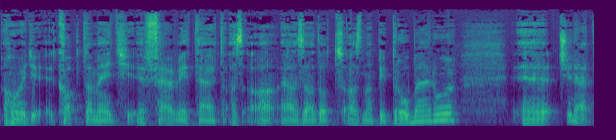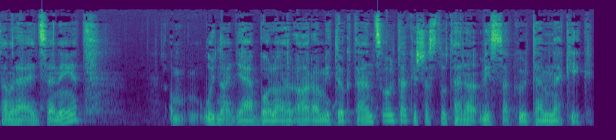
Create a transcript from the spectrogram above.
hogy kaptam egy felvételt az, az adott aznapi próbáról, csináltam rá egy zenét, úgy nagyjából arra, amit ők táncoltak, és azt utána visszaküldtem nekik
